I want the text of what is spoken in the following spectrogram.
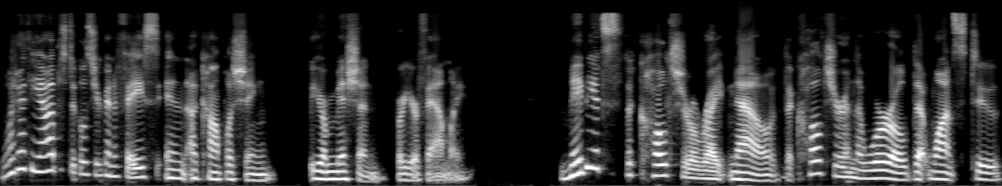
What are the obstacles you're going to face in accomplishing your mission for your family? Maybe it's the culture right now, the culture in the world that wants to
